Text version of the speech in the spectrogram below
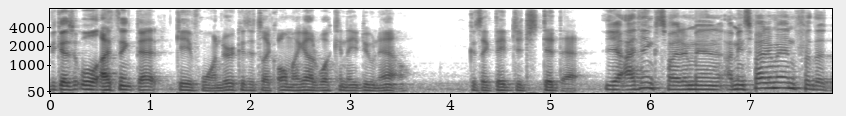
because well, I think that gave wonder because it's like, oh my god, what can they do now? Because like they just did that. Yeah, I think Spider Man. I mean, Spider Man for the.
